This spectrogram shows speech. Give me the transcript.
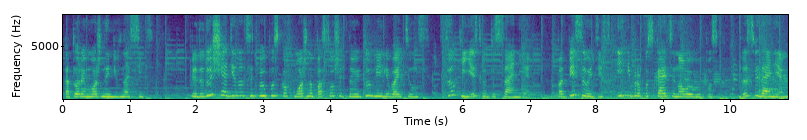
которые можно и не вносить. Предыдущие 11 выпусков можно послушать на YouTube или в iTunes. Ссылки есть в описании. Подписывайтесь и не пропускайте новый выпуск. До свидания!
